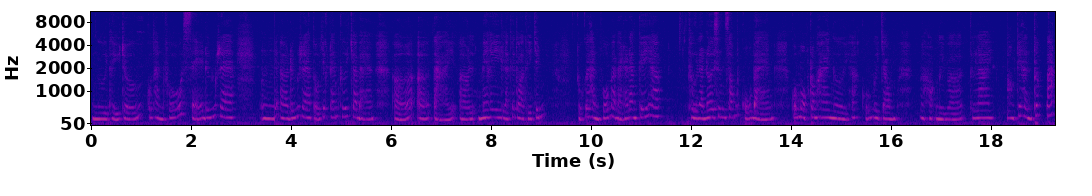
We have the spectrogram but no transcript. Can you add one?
người thị trưởng của thành phố sẽ đứng ra uh, đứng ra tổ chức đám cưới cho bạn ở uh, tại uh, Mary là cái tòa thị chính của cái thành phố mà bạn đã đăng ký ha. Thường là nơi sinh sống của bạn của một trong hai người ha của người chồng hoặc người vợ tương lai. Còn cái hình thức bắt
